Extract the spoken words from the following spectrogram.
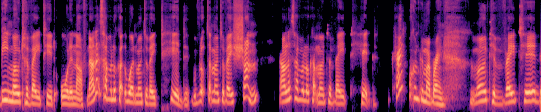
be motivated all enough? Now let's have a look at the word motivated. We've looked at motivation. Now let's have a look at motivated. Okay, welcome to my brain. Motivated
